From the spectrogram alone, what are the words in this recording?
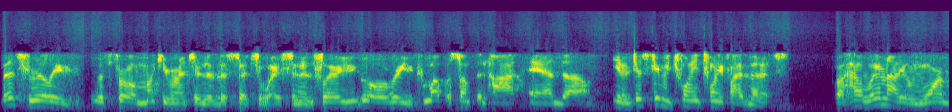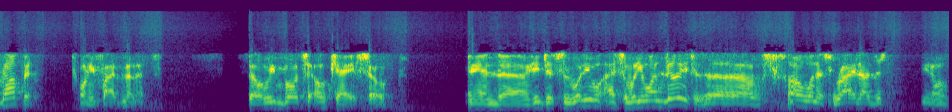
let's really let's throw a monkey wrench into this situation. And Flair, you go over, you come up with something hot, and um, you know, just give me 20, 25 minutes. Well, how, we're not even warmed up at 25 minutes. So we both said, okay. So, and uh, he just said, what do you want? I said, what do you want to do? He says, uh, oh, when it's right, I'll just, you know,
